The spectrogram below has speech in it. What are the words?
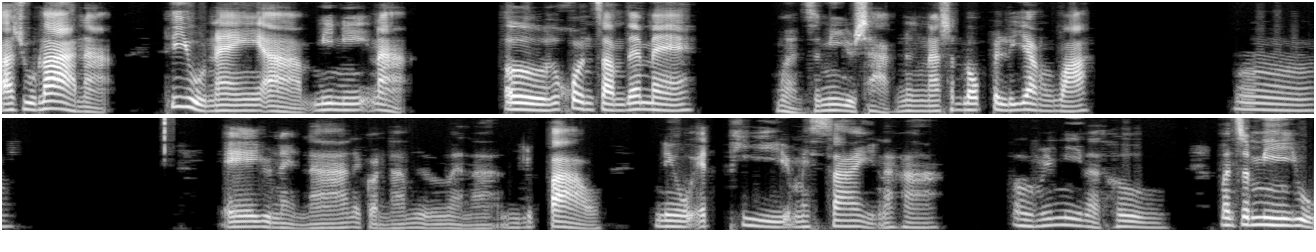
อาชูล่าน่ะ ที่อยู่ในอ่ามินิน่ะ เออ ทุกคนจำได้ไหมเหมือนจะมีอยู่ฉากหนึ่งนะ ฉันลบไปหรือยังวะ อืม เอ อยู่ไหนนะเดี๋ยวก่อนนะอยู่ตรงไหนนะอันนี่หรือเปล่า New SP ไม่ใช่นะคะ เออ ไม่มีนะเธอ มันจะมีอยู่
